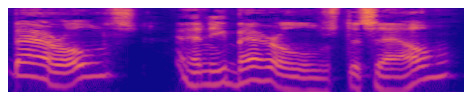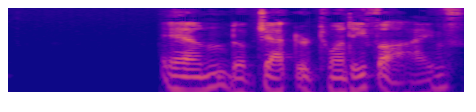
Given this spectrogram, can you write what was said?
Barrels? Any barrels to sell?" CHAPTER XXVI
